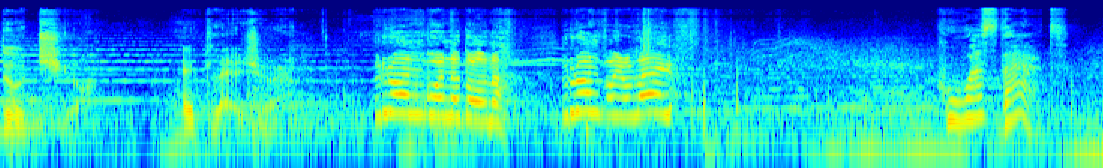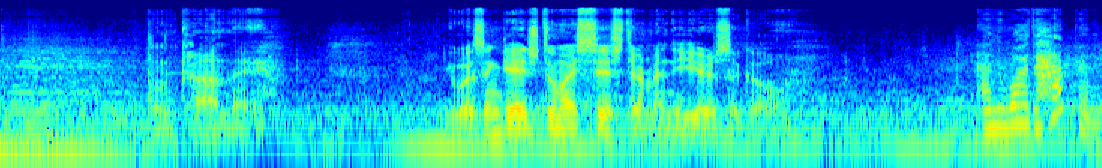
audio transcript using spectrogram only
Duccio, a pleasure. Run, buona donna! Run for your life! Who was that? Un cane. He was engaged to my sister many years ago. And what happened?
